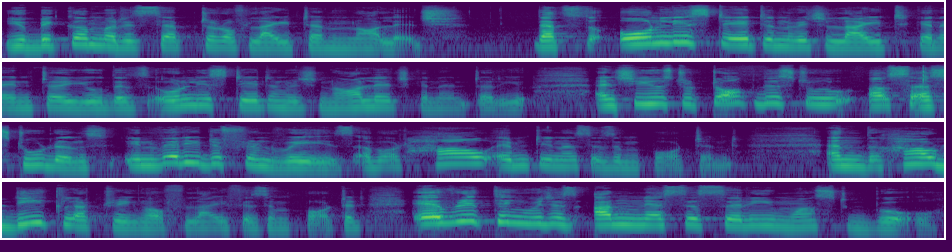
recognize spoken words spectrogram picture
you become a receptor of light and knowledge. That's the only state in which light can enter you. That's the only state in which knowledge can enter you. And she used to talk this to us as students in very different ways about how emptiness is important and the, how decluttering of life is important. Everything which is unnecessary must go.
